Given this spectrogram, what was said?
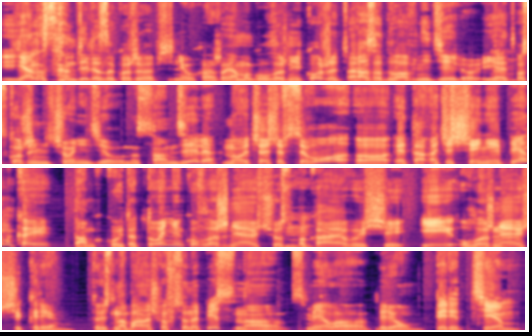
И я, на самом деле, за кожей вообще не ухаживаю. Я могу увлажнить кожу раза два в неделю. Я Мгм. с кожей ничего не делаю, на самом деле. Но чаще всего э, это очищение пенкой, там какой-то тоник увлажняющий, успокаивающий и увлажняющий крем. То есть на баночках все написано, смело берем. Перед тем,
